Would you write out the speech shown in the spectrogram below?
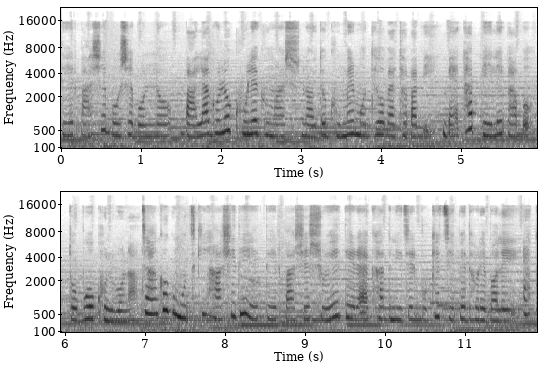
তের পাশে বসে বলল, বালাগুলো খুলে ঘুমাস, নয়তো ঘুমের মধ্যেও ব্যথা পাবি। ব্যথা পেলে পাবো, তবুও খুলবো না। জাঙ্কুক মুচকি হাসি দিয়ে তের পাশে শুয়ে তের এক হাত নিজের বুকে চেপে ধরে বলে, এত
